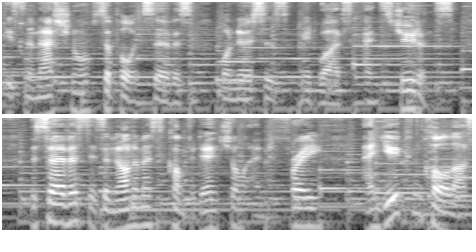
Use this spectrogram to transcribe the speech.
is the national support service for nurses, midwives, and students. The service is anonymous, confidential, and free, and you can call us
